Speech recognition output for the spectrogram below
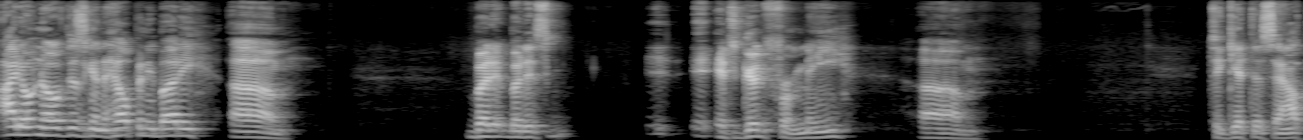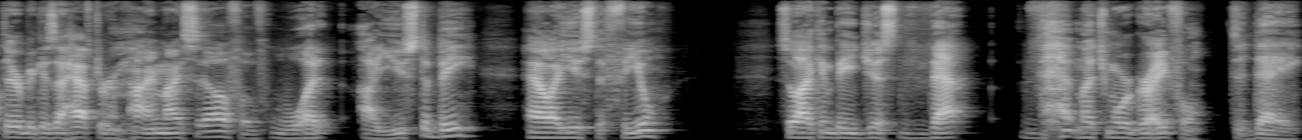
I don't know if this is going to help anybody, um, but it, but it's it, it's good for me um, to get this out there because I have to remind myself of what I used to be, how I used to feel, so I can be just that that much more grateful today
